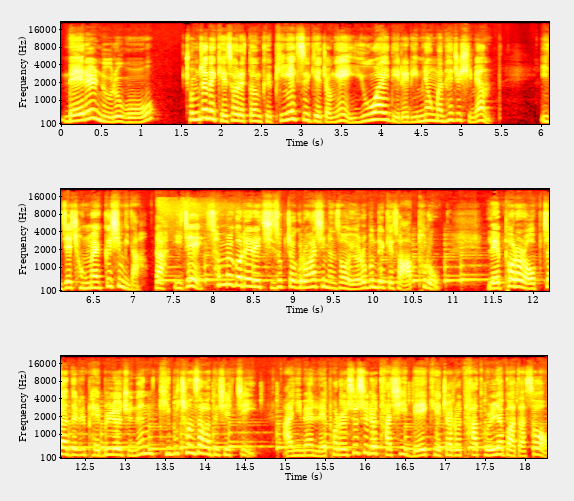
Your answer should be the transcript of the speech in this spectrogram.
내를 누르고 좀 전에 개설했던 그 빙엑스 계정에 UID를 입력만 해주시면 이제 정말 끝입니다. 자, 이제 선물 거래를 지속적으로 하시면서 여러분들께서 앞으로 레퍼럴 업자들을 배불려주는 기부천사가 되실지 아니면 레퍼럴 수수료 다시 내 계좌로 다 돌려받아서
